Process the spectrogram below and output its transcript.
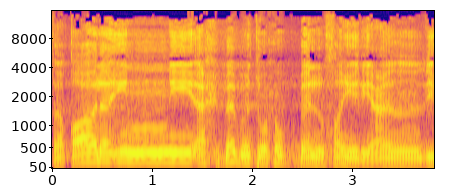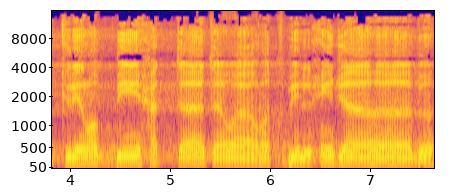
فقال إني أحببت حب الخير عن ذكر ربي حتى توارت بالحجاب.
